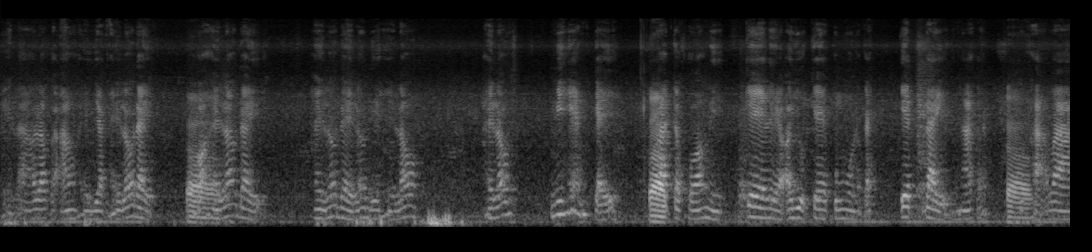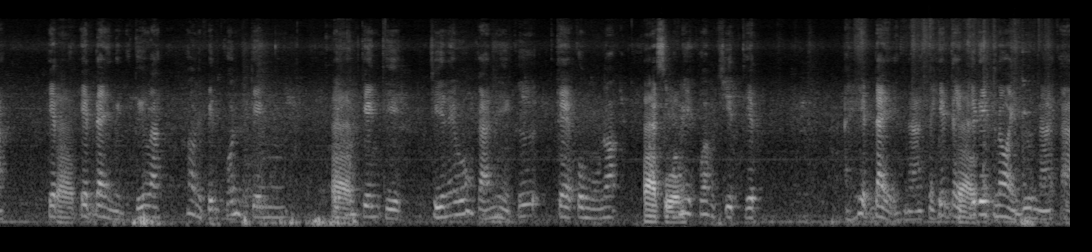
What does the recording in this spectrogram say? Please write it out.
ให้เราเราก็เอาให้อยากให้เราได้ครัพอบให้เราได้ให้เราได้เราดีให้เราให้เรามีแห้งใจครัว่าบเจ้าของนี่ แก่แล้วอายุแก่กุมูลแล้วกันเฮ็ดได้นะกัน ครับ ถาว่าเฮ็ดครับเฮ็ดได้นี่ถือว่าเฮานี่เป็นคนเก่งคเป็นรัคบนเก่งที่ที่ในวงการนี่คือแก่กุมูเนาะครับแต่ผสิบ่มมีความคิดเฮ็ด เฮ็ดได้นะแต่เฮ็ดได้ครับคือเล็กน้อยอยู่นะค่ะ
